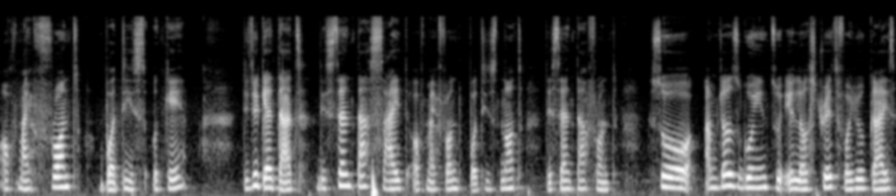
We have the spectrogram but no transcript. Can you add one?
of my front bodies okay? Did you get that? The center side of my front body is not the center front. So i'm just going to illustrate for you guys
